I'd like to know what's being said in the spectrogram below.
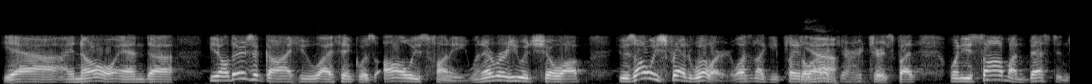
Yeah, I know. And, uh, you know, there's a guy who I think was always funny. Whenever he would show up, he was always Fred Willard. It wasn't like he played a yeah. lot of characters, but when you saw him on Best in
